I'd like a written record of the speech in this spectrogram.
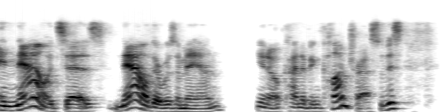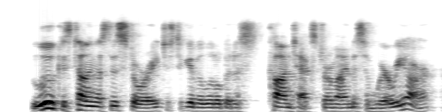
And now it says, now there was a man, you know, kind of in contrast. So this Luke is telling us this story just to give a little bit of context to remind us of where we are.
